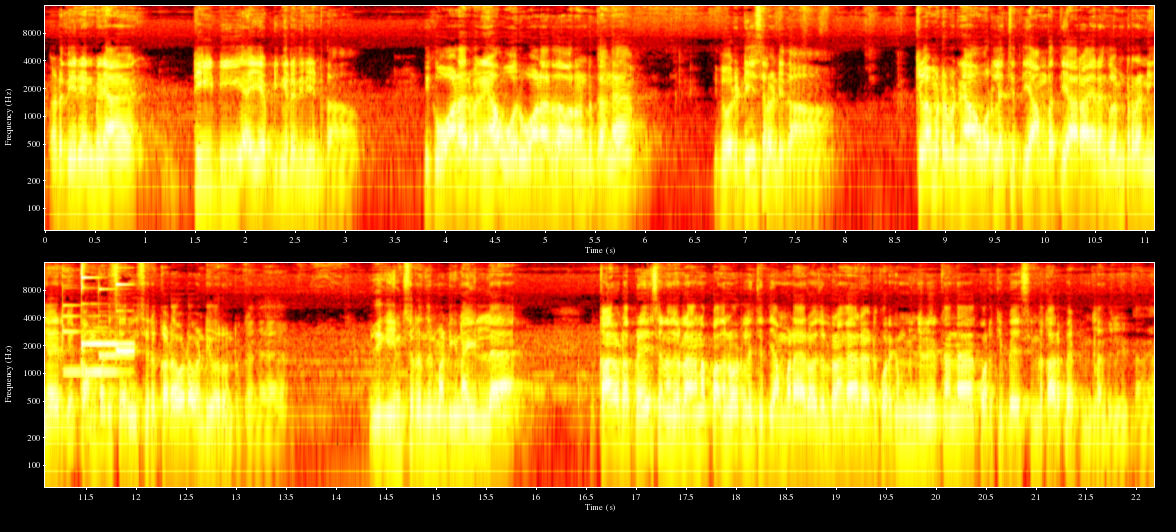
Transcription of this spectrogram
அதோட வேரியன்ட் பார்த்தீங்கன்னா டிடிஐ அப்படிங்கிற வேரியன்ட் தான். இதுக்கு ஓனர் பார்த்தீங்கன்னா ஒரு ஓனர் தான் வரும்னு இருக்காங்க. இது ஒரு டீசல் வண்டி தான். கிலோமீட்டர் பார்த்தீங்கன்னா ஒரு லட்சத்தி ஐம்பத்தி ஆறாயிரம் கிலோமீட்டர் ரன்னிங் ஆகிருக்கு கம்பெனி சர்வீஸ் ரெக்கார்டோட வண்டி வரும்னு இருக்காங்க. இதுக்கு இன்சூரன்ஸ்னு பார்த்தீங்கன்னா இல்லை. காரோட ப்ரைஸ் என்ன சொல்கிறாங்கன்னா பதினோரு லட்சத்தி ஐம்பதாயிரரூவா சொல்கிறாங்க ரேட்டு குறைக்க முடியும்னு சொல்லியிருக்காங்க. குறைச்சி பேசி இந்த காரை பைப்பிங்களான்னு சொல்லியிருக்காங்க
